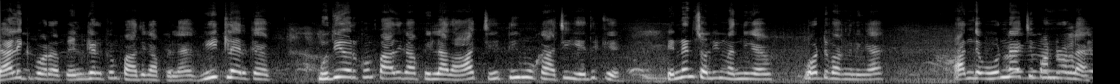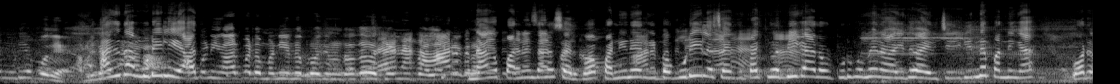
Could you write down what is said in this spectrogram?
வேலைக்கு போகிற பெண்களுக்கும் பாதுகாப்பு இல்லை. வீட்டில் இருக்க முதியோருக்கும் பாதுகாப்பு இல்லாத ஆட்சி திமுக ஆட்சி எதுக்கு? என்னன்னு சொல்லின்னு வந்தீங்க. ஓட்டு வாங்குனீங்க. அந்த ஒன்னாச்சு பண்ணோம்ல முடிய போகுது அப்படிதான் அதுதான் முடியலையே. அது நீங்க ஆர்ப்பாட்டம் பண்ணி என்ன பிரயோஜனம்ன்றத ஒரு கேள்வி இப்ப எல்லாரும் கேக்குறாங்க. நாங்கள் பண்ணி தானே சார் இருக்கோம். பண்ணினே இருக்கு. இப்போ முடியல சார். பார்த்தீங்களா பீகாரில் ஒரு குடும்பமே நான் இதுவாயிருச்சு. இது என்ன பண்ணீங்க? ஒரு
